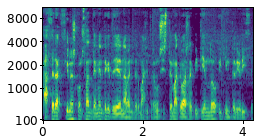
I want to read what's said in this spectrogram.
hacer acciones constantemente que te lleven a vender más y tener un sistema que vas repitiendo y que interiorice.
